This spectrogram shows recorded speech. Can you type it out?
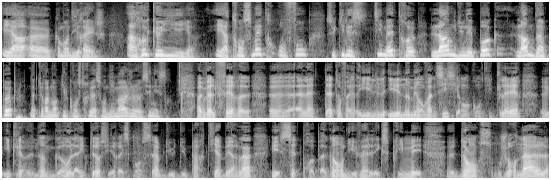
et à, euh, comment dirais-je, à recueillir et à transmettre au fond ce qu'il estime être l'âme d'une époque, l'âme d'un peuple, naturellement qu'il construit à son image euh, sinistre. il va le faire à la tête, enfin il, est nommé en 26, il rencontre Hitler, Hitler le nomme Gauleiter, il est responsable du, parti à Berlin, et cette propagande, il va l'exprimer dans son journal,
